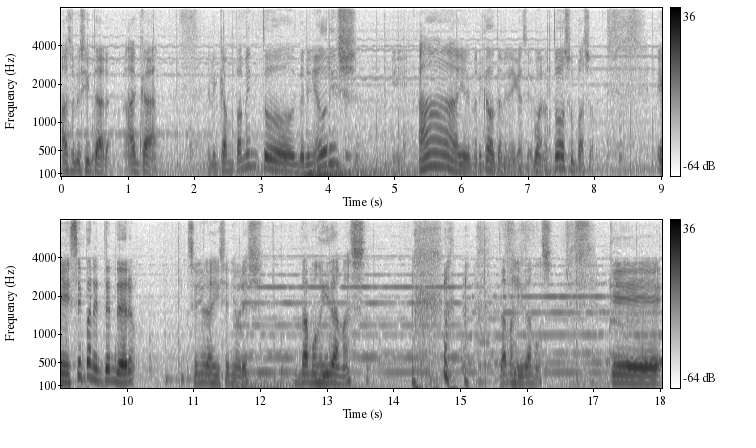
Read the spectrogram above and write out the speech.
a, a solicitar acá el campamento de leñadores. Ah, y el mercado también hay que hacer. Bueno, todo a su paso. Eh, sepan entender, señoras y señores, damos y damas, damas y damos, que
